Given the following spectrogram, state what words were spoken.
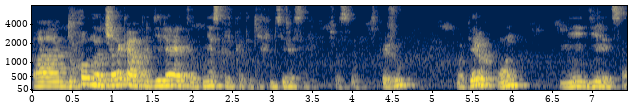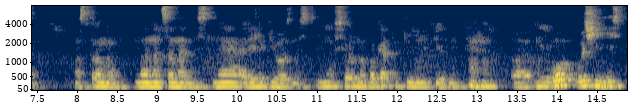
А, духовного человека определяет вот несколько таких интересных. Сейчас я скажу. Во-первых, он не делится на страну, на национальность, на религиозность. Ему все равно, богатый ты или бедный. Мгм. А, У него очень есть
